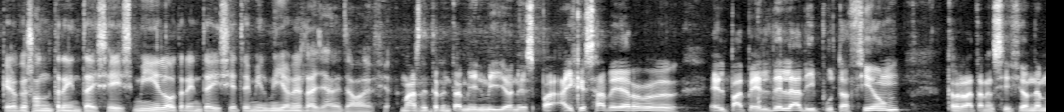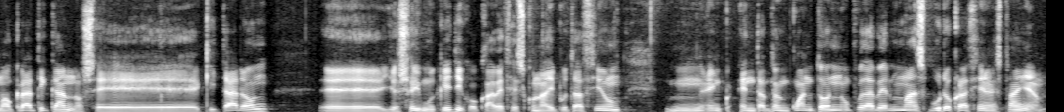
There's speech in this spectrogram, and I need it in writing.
creo que son 36.000 o 37.000 millones la Generalitat Valenciana. Más de 30.000 millones. hay que saber el papel de la Diputación tras la transición democrática, no se quitaron. Eh, yo soy muy crítico a veces con la Diputación, mm, en, tanto en cuanto no puede haber más burocracia en España.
